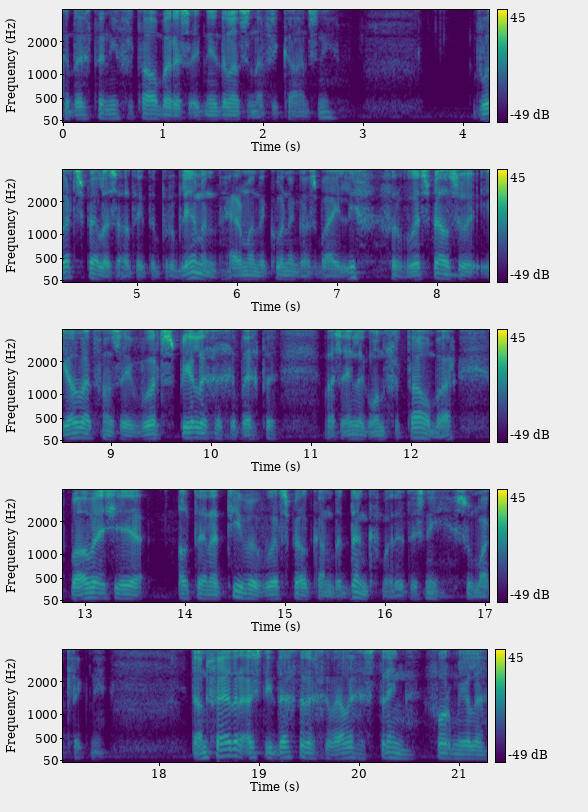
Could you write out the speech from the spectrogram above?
gedigte nie vertaalbaar is uit Nederlands en Afrikaans nie. Woordspel is altyd 'n probleem en Herman de Koning was baie lief vir woordspel, so heelwat van sy woordspelige gedigte was eintlik onvertaalbaar, behalwe as jy 'n alternatiewe woordspel kan bedink, maar dit is nie so maklik nie. Dan verder as die digter 'n gewellige streng formele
